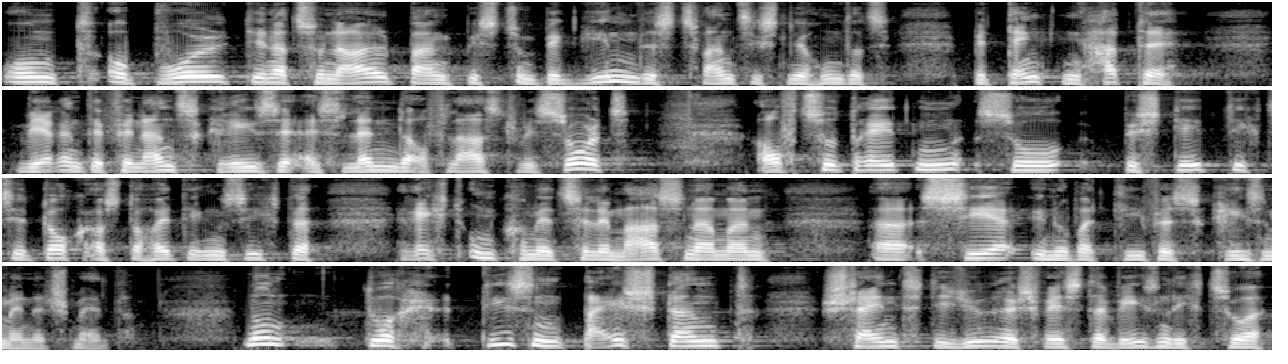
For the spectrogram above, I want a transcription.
Und obwohl die Nationalbank bis zum Beginn des 20. Jahrhunderts Bedenken hatte, während der Finanzkrise als Länder of Last Resort aufzutreten, so bestätigt sie doch aus der heutigen Sicht recht unkonventionelle Maßnahmen, äh, sehr innovatives Krisenmanagement. Nun, durch diesen Beistand scheint die jüngere Schwester wesentlich zur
